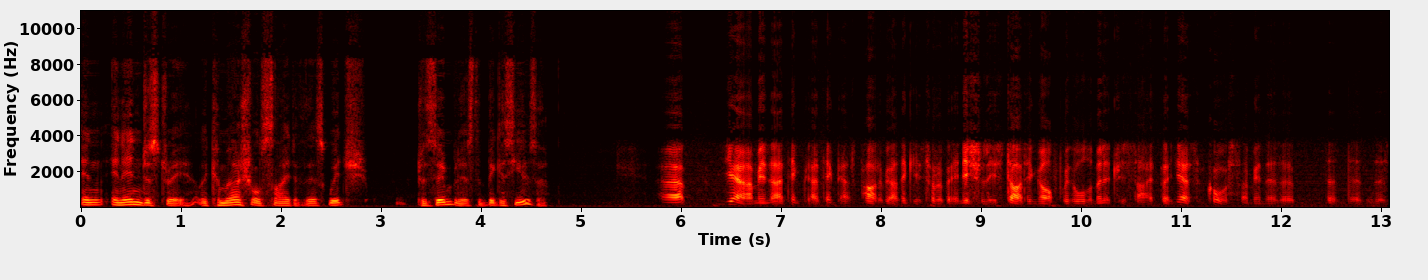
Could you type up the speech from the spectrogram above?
in in industry the commercial side of this, which presumably is the biggest user? Uh, yeah, I mean, I think I think that's part of it. I think he's sort of initially starting off with all the military side, but yes, of course. I mean, there's a there's, there's,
